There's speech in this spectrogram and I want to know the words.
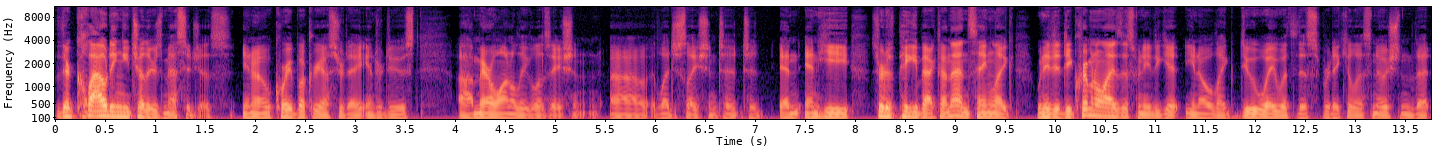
they're clouding each other's messages. You know, Cory Booker yesterday introduced uh, marijuana legalization uh, legislation to, to and and he sort of piggybacked on that and saying like we need to decriminalize this, we need to get you know like do away with this ridiculous notion that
